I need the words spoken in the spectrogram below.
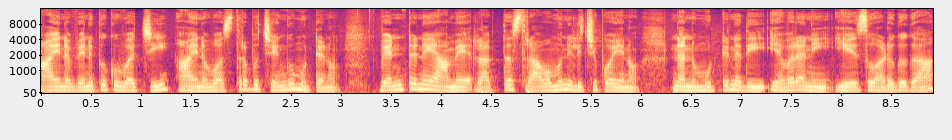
ఆయన వెనుకకు వచ్చి ఆయన వస్త్రపు చెంగు ముట్టెను. వెంటనే ఆమె రక్తస్రావము నిలిచిపోయెను. నన్ను ముట్టినది ఎవరని యేసు అడుగగా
